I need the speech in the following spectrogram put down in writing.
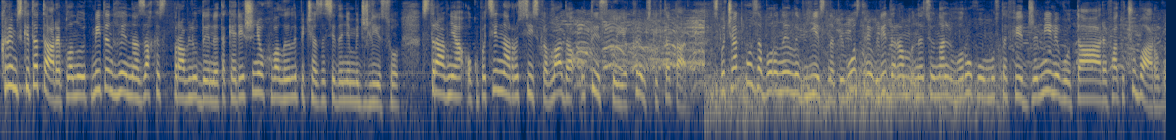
Кримські татари планують мітинги на захист прав людини. Таке рішення ухвалили під час засідання Меджлісу. З травня окупаційна російська влада утискує кримських татар. Спочатку заборонили в'їзд на півострів лідерам національного руху Мустафі Джемілєву та Рефату Чубарову.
